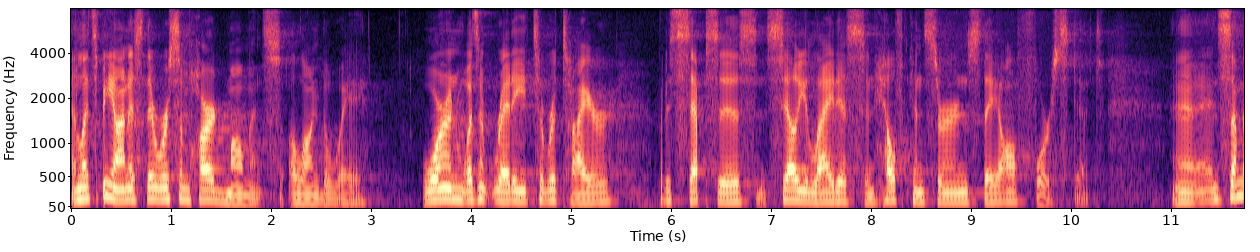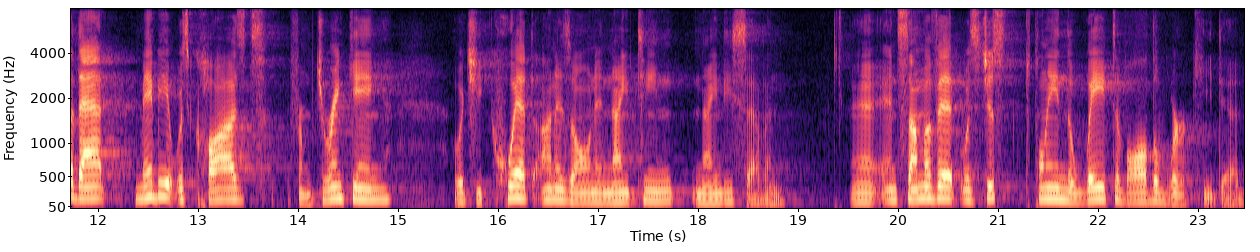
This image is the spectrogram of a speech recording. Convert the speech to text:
And let's be honest, there were some hard moments along the way. Warren wasn't ready to retire, but his sepsis and cellulitis and health concerns, they all forced it. And some of that, maybe it was caused from drinking, which he quit on his own in 1997. And some of it was just plain the weight of all the work he did.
